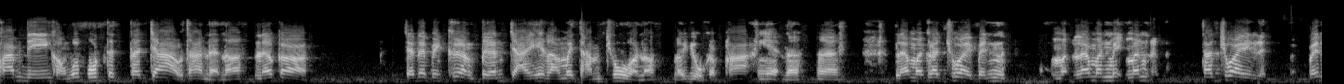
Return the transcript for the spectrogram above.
ความดีของพระพุทธเจ้าท่านเนาะแล้วก็จะได้เป็นเครื่องเตือนใจให้เราไม่ทำชั่วเนาะเราอยู่กับพระเงี้ยนะแล้วมันก็ช่วยเป็น แล้วมันมัน ถ้าช่วยเป็น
